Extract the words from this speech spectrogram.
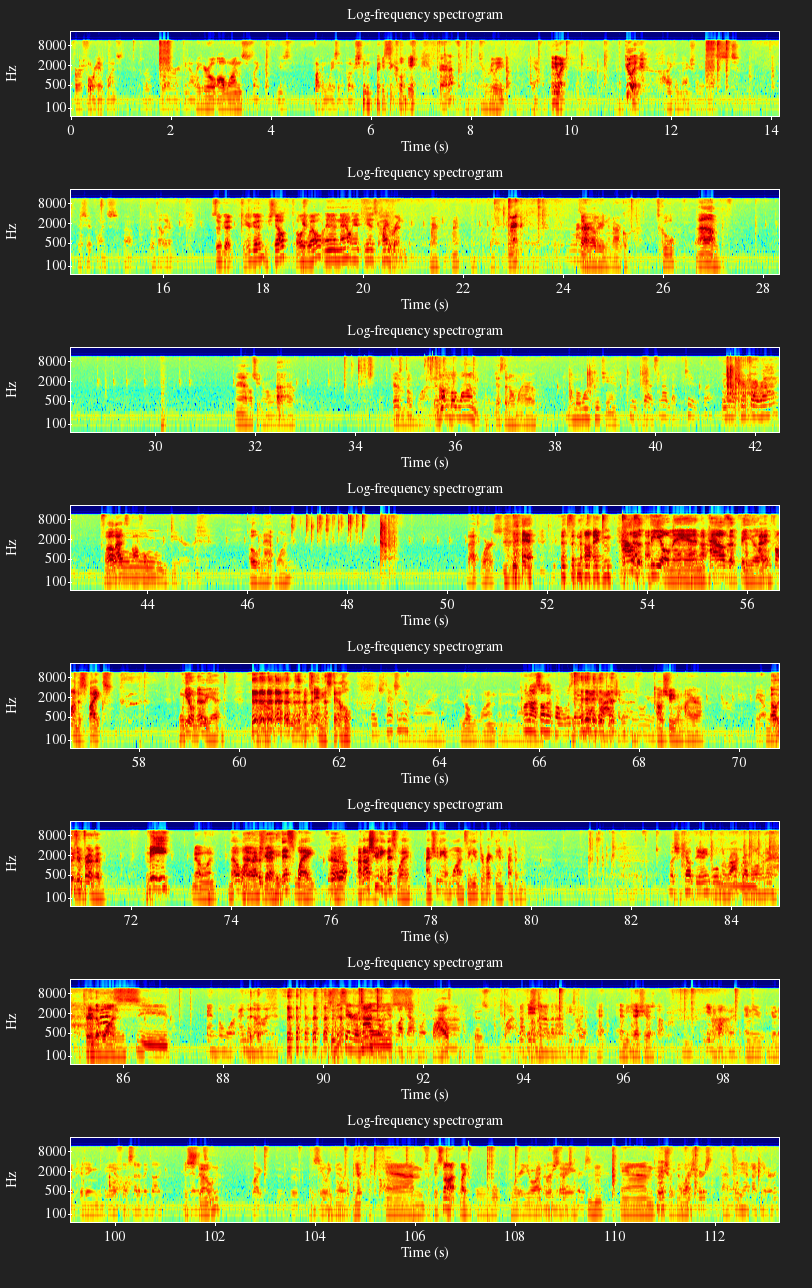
for four hit points or whatever. You know, like you roll all ones, like you just fucking wasted a potion basically. Fair enough. It's really, yeah. Anyway, good. I can actually adjust his hit points. Uh, deal with that later. So good. So you're good. You stealth. All is well. And now it is Kairon. Sorry, I was reading an article. It's cool. Um. Yeah, I'll shoot number one arrow. Just Number a, one. just Number one. just a normal arrow. Number one kitchen. Two plus number two. Five. You want shrimp fried rye? Well, that's oh, awful. dear. Oh, nat one. That's worse. That's a nine. How's it feel, man? How's it feel? I didn't fall into spikes. We don't know yet. I'm standing still. What just That's a happened now? Nine. You rolled a one and then a. Oh no, I saw that part. What was the, what was the actual action? I don't know what you were I was shooting with my arrow. Yeah. Oh, who's in front of him? Me? No one. No one. Oh, I'm okay. shooting this way. Oh. I'm not shooting this way. I'm shooting at one, so he's directly in front of me. Unless you count the angle and the rock rubble over there. And the one. Let's see. And the one and the nine. So this arrow The nine's the one you have to watch out for. Wild. Uh, goes wild. Not the agent of the nine. He's cool. And, and He it actually goes up. He gave me Uh, hawk moon. and you, you end up hitting I the, have a full uh, set of exotic. the enchantments. stone. like the, the ceiling here, Yep. and it's not like w- where you are Yeah, but per on the first se. curse. Mm-hmm. And actually, you know The what? first curse, I have the an one you idea. have to actually earn.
